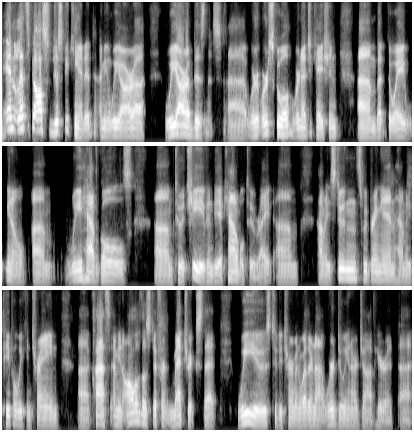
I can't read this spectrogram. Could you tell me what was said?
and let's also just be candid. I mean, we are a we are a business. Uh, we're we're school. We're an education. Um, but the way you know um, we have goals um, to achieve and be accountable to. Right. Um, how many students we bring in, how many people we can train, uh, class. I mean, all of those different metrics that we use to determine whether or not we're doing our job here at,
